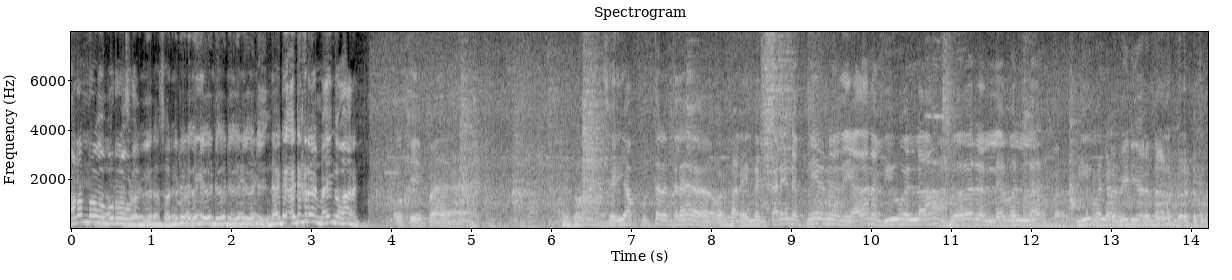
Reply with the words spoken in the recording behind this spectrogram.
ஆடம்பரமா சாரி ப்ரோ சாரி போடுற இந்த எடு- எடுக்கிறேன் பயங்க வாரேன் ஓகே இப்போ சரியா புத்தகத்தில் ஒரு கடை இந்த கடையின் பேர் என்னது? அதான் வியூ எல்லாம் வேற லெவலில் வியூ எல்லாம் பெறட்டுமா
